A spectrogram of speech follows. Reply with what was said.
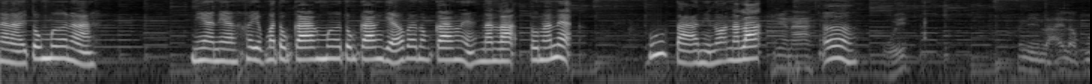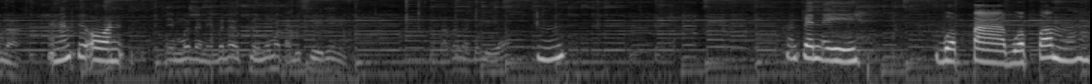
น่ะน่ะอยู่ตรงมือน่ะ เนี่ยเนี่ยขยับมาตรงกลางมือตรงกลางแหย่เข้าไปตรงกลางเนี่ย นั่นละตรงนั้นเนี่ย อู้ตานี่เนาะนั่นละ เนี่ยนะเออ โอ้ยไม่มีหลายเหรอคุณอะอันนั้นคืออ่อนเนี่ยมืดแล้วเนี่ยมืดแล้วเครื่องต้องมาตัดดูซีนี่นี่ตัดตั้งแต่จะเหลืออืมมันเป็นไอ้บวบป่าบวบป้อมนะคะ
